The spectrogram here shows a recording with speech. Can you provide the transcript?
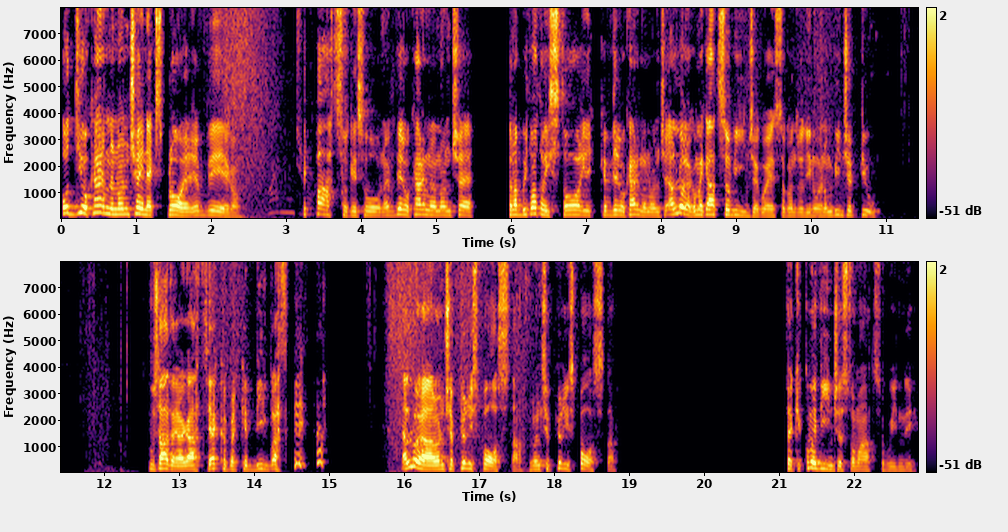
Oddio, Karn non c'è in Explorer, è vero. Che pazzo che sono, è vero, Karn non c'è. Sono abituato ai Historic, è vero, Karn non c'è. Allora come cazzo vince questo contro di noi? Non vince più. Scusate ragazzi, ecco perché Bilba... allora non c'è più risposta, non c'è più risposta. Cioè, che come vince sto mazzo, quindi?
